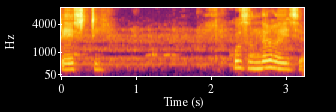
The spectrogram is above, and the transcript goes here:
টেস্টি। খুব সুন্দর হয়েছে।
